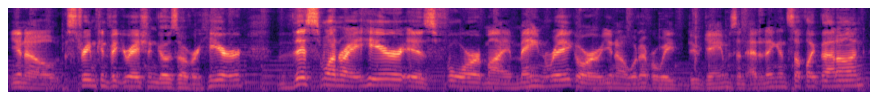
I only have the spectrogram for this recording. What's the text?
you know, stream configuration goes over here. This one right here is for my main rig or, you know, whatever we do games and editing and stuff like that on.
